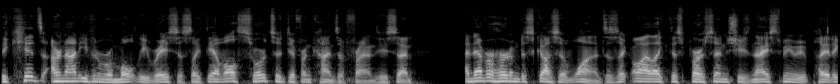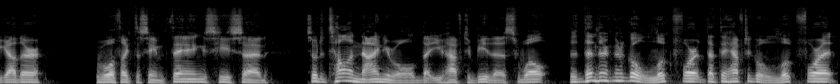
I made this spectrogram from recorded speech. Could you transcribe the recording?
The kids are not even remotely racist. Like they have all sorts of different kinds of friends. He said, I never heard him discuss it once. It's like, oh, I like this person. She's nice to me. We play together. We both like the same things. He said, so to tell a nine year old that you have to be this, well, then they're going to go look for it, that they have to go look for it.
